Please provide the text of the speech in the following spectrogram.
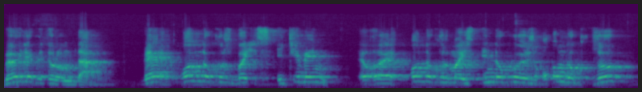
böyle bir durumda ve 19 Mayıs 2000 e, 19 Mayıs 1919'u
